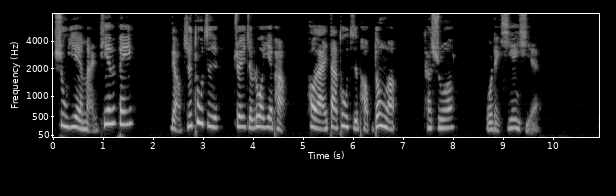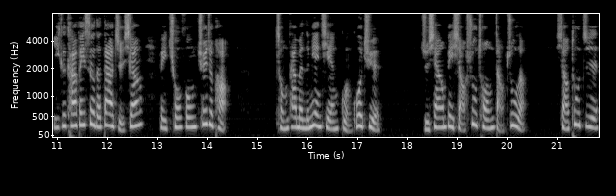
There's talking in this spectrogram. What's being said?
树叶满天飞，两只兔子追着落叶跑。后来大兔子跑不动了，他说：“我得歇一歇。”一个咖啡色的大纸箱被秋风吹着跑，从他们的面前滚过去。纸箱被小树丛挡住了，小兔子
